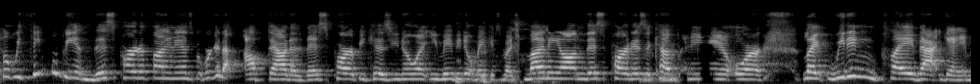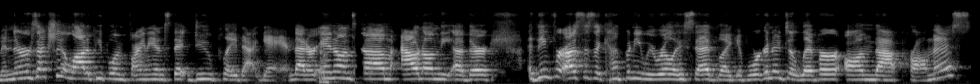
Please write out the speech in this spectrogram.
but we think we'll be in this part of finance, but we're going to opt out of this part because you know what? You maybe don't make as much money on this part as a mm-hmm. company, or like we didn't play that game. And there's actually a lot of people in finance that do play that game, that are in on some, out on the other. I think for us as a company, we really said, like, if we're going to deliver on that promise,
